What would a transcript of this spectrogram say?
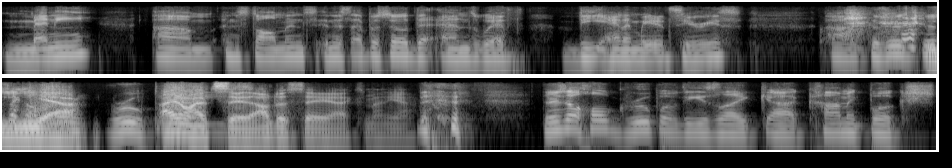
many um, installments in this episode that ends with the animated series. Because there's, there's like a Yeah. whole group. I don't have to say that. I'll just say X Men, yeah. there's a whole group of these like uh, comic book, sh-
